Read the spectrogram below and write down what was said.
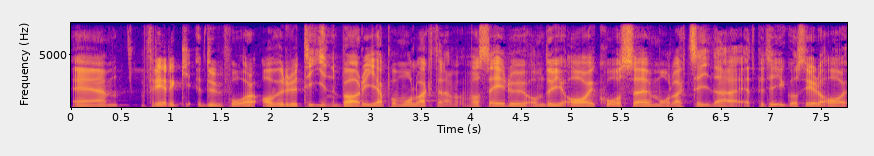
Eh, Fredrik, du får av rutin börja på målvakterna. Vad säger du om du ger AIKs eh, målvaktssida ett betyg och så ger du A,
